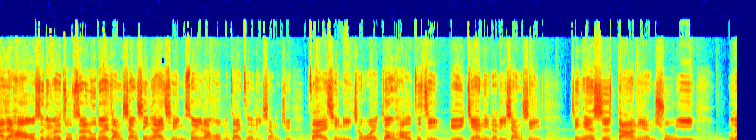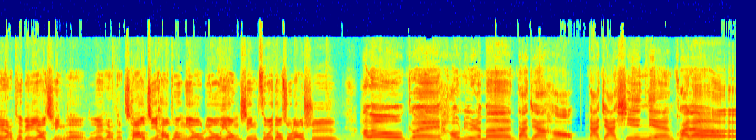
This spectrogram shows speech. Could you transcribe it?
大家好，我是你们的主持人陆队长。相信爱情，所以让我们在这里相聚，在爱情里成为更好的自己，遇见你的理想型。今天是大年初一，陆队长特别邀请了陆队长的超级好朋友刘永新紫薇斗数老师。Hello，各位好女人们，大家好，大家新年快乐！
